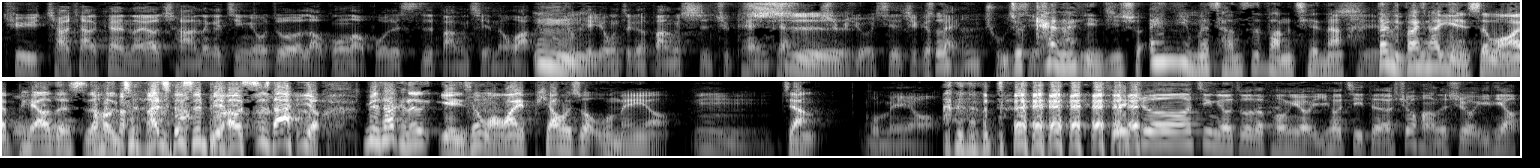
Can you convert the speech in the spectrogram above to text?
去查查看呢，要查那个金牛座老公老婆的私房钱的话，就可以用这个方式去看一看，是不是有一些这个反应出现。你就看他眼睛说：“哎，你有没有藏私房钱呢？”当你发现他眼神往外飘的时候，他就是表示他有，因为他可能眼神往外飘，会说：“我没有。”嗯，这样。我没有，对，所以说金牛座的朋友以后记得说谎的时候一定要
